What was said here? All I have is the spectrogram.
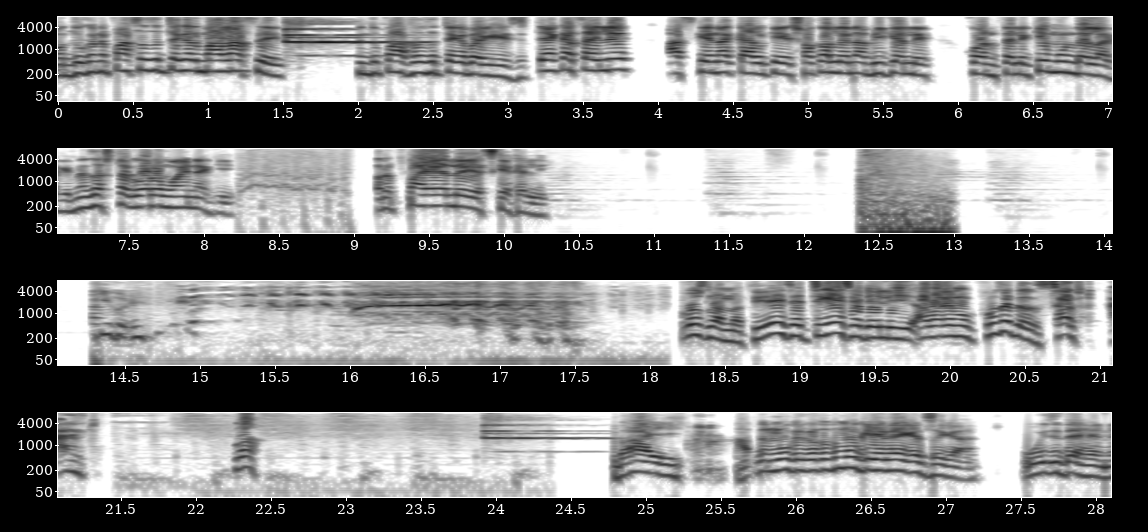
আমার দোকানে পাঁচ হাজার টাকার মাল আছে কিন্তু পাঁচ হাজার টাকা বাকি খাইছে। টাকা চাইলে আজকে না কালকে সকালে না বিকালে কোন তাহলে কে মুন্ডা লাগে? মেজাজটা গরম হয় নাকি? ওরা পায়ে লই আজকে খালি। বুঝলাম না তুই এই সাইড থেকে এই সাইড এলি আবার এমন খুঁজে দেস স্যার। ভাই আপনার মুখের কথা তো মুখে হয়ে গেছে গা। ওই যে দেখেন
